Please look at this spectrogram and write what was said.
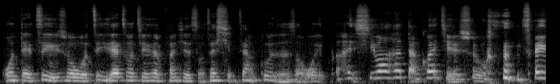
我得自己说，我自己在做精神分析的时候，在写这样故事的时候，我也很希望它赶快结束。所以，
